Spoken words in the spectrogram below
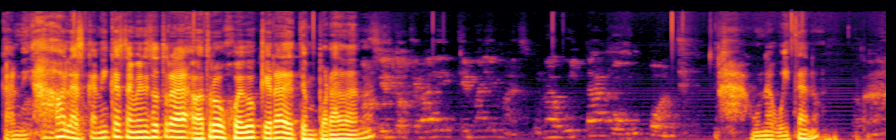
Cani- Ah, las canicas también es otra, otro juego que era de temporada, Por ¿no? cierto, ¿qué vale, qué vale más? ¿Una agüita o un poncho? Ah, agüita, ¿no? Ah,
